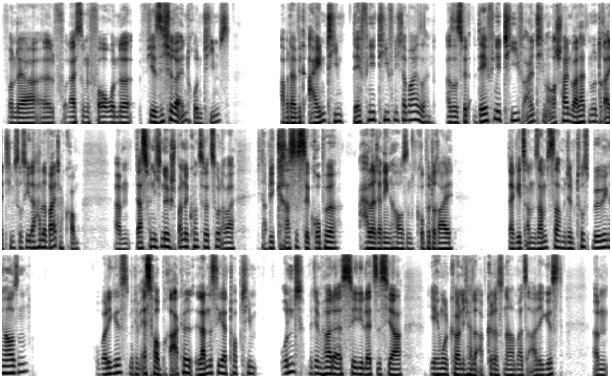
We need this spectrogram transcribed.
von der äh, Leistung der Vorrunde, vier sichere Endrundenteams. Aber da wird ein Team definitiv nicht dabei sein. Also es wird definitiv ein Team ausscheiden, weil halt nur drei Teams aus jeder Halle weiterkommen. Ähm, das finde ich eine spannende Konstellation, aber ich glaube, die krasseste Gruppe, Halle Renninghausen, Gruppe 3, da geht es am Samstag mit dem TUS Bövinghausen, Oberligist, mit dem SV Brakel, Landesliga-Top-Team und mit dem Hörder SC, die letztes Jahr die Helmut Körnig-Halle abgerissen haben als A-Ligist. Ähm,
